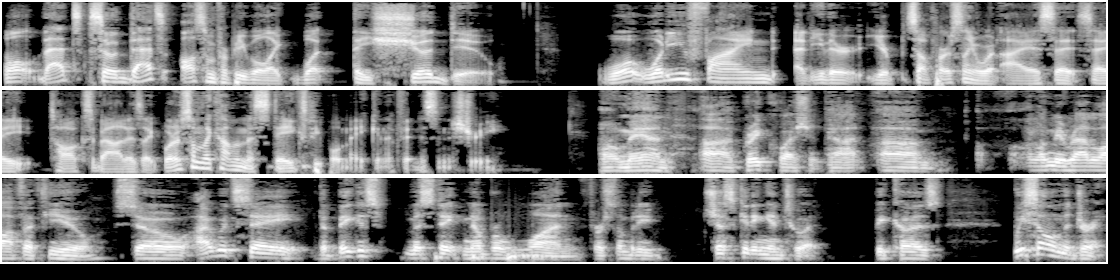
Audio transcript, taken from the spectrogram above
Well, that's so that's awesome for people like what they should do what what do you find at either yourself personally or what I say talks about is like what are some of the common mistakes people make in the fitness industry? Oh man, uh, great question, Pat. Um, let me rattle off a few. So I would say the biggest mistake number one for somebody just getting into it because we sell them a dream.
